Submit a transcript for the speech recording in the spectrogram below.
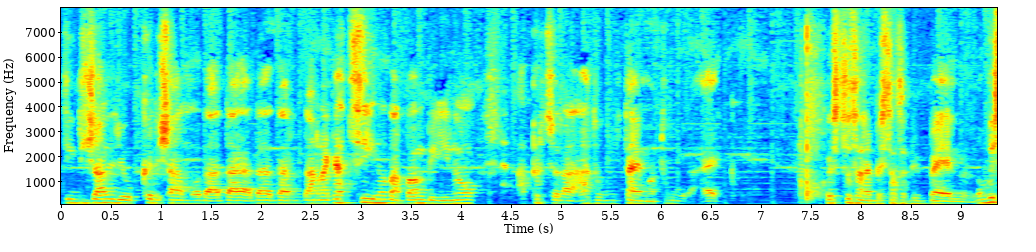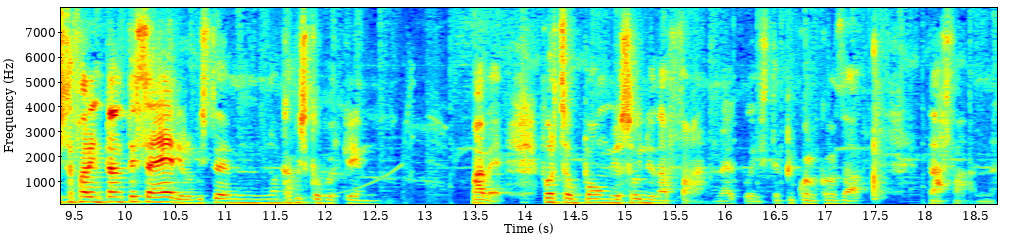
di Jean-Luc, diciamo, da, da, da, da, ragazzino, da bambino a persona adulta e matura. Ecco questo sarebbe stato più bello. L'ho visto fare in tante serie, l'ho visto, non capisco perché vabbè, forse è un po' un mio sogno da fan, eh, questo è più qualcosa da fan.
